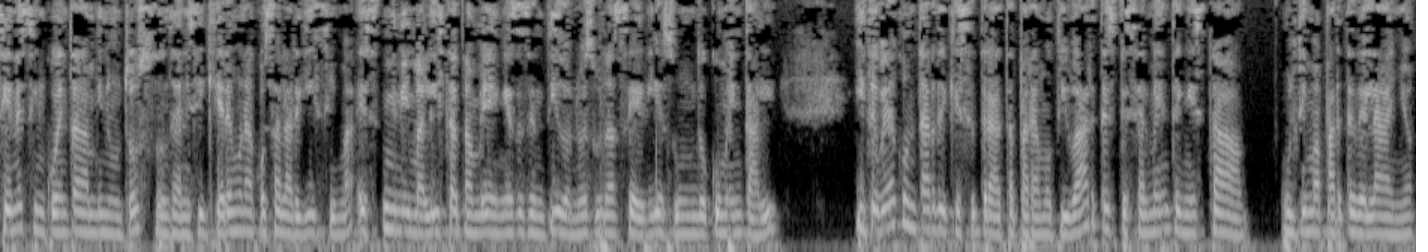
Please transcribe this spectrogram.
Tiene 50 minutos, sea, ni siquiera es una cosa larguísima. Es minimalista también en ese sentido, no es una serie, es un documental. Y te voy a contar de qué se trata para motivarte especialmente en esta última parte del año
